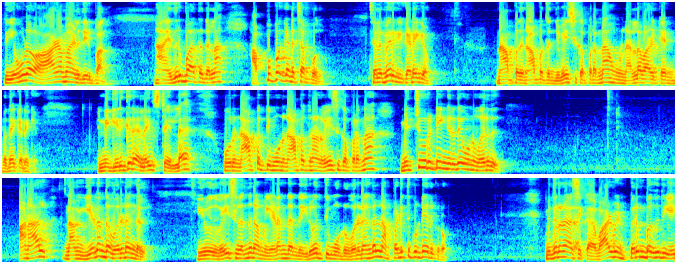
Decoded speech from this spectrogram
இது எவ்வளோ ஆழமாக எழுதியிருப்பாங்க. நான் எதிர்பார்த்ததெல்லாம் அப்பப்போ கிடைச்சா போதும். சில பேருக்கு கிடைக்கும். நாற்பது நாற்பத்தஞ்சு வயசுக்கு அப்புறம் தான் உங்களுக்கு நல்ல வாழ்க்கை என்பதே கிடைக்கும். இன்றைக்கி இருக்கிற லைஃப் ஸ்டைலில் ஒரு நாற்பத்தி மூணு நாற்பத்தி நாலு வயசுக்கு அப்புறம் தான் மெச்சூரிட்டிங்கிறதே ஒன்று வருது. ஆனால் நாம் இழந்த வருடங்கள் இருபது வயசுலேருந்து நம்ம இழந்த அந்த இருபத்தி மூன்று வருடங்கள் நாம் படித்துக்கொண்டே இருக்கிறோம். மிதுனராசிக்க வாழ்வின் பெரும்பகுதியை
